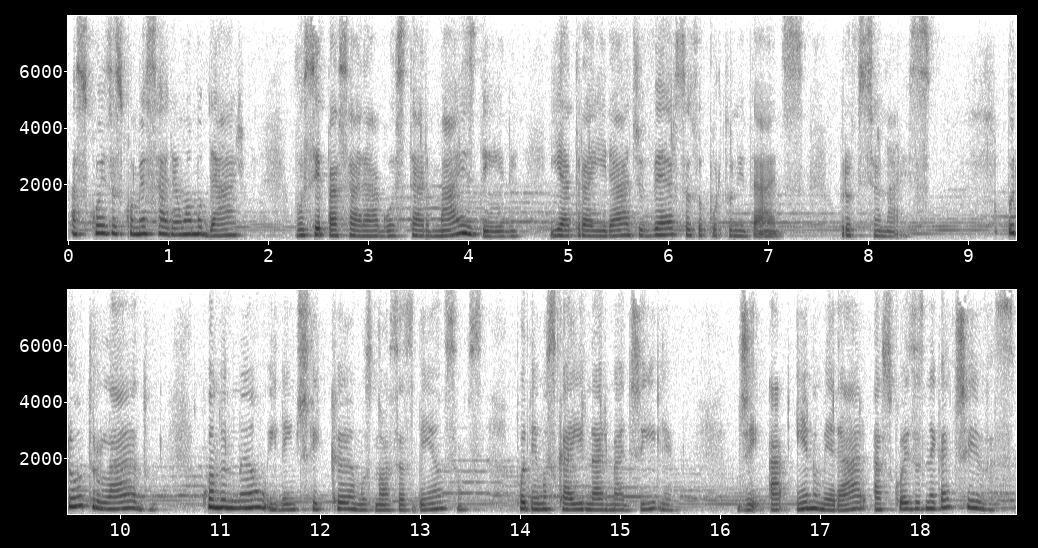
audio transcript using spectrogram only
as coisas começarão a mudar. Você passará a gostar mais dele e atrairá diversas oportunidades profissionais. Por outro lado, quando não identificamos nossas bênçãos, podemos cair na armadilha de enumerar as coisas negativas.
